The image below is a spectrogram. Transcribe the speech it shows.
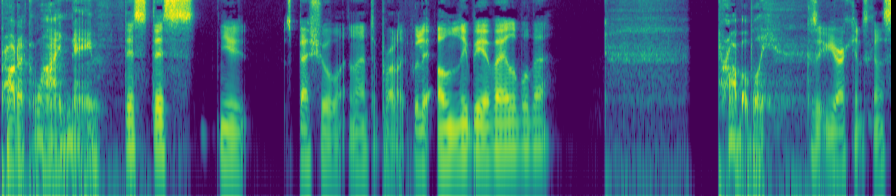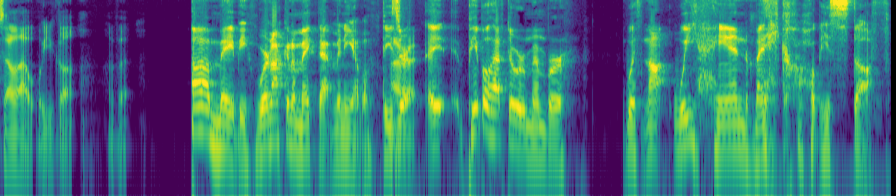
product line name. This this new special Atlanta product will it only be available there? probably Because you reckon it's going to sell out what you got of it? Uh, maybe we're not going to make that many of them. These All are right. eh, people have to remember with not we hand make all these stuff.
